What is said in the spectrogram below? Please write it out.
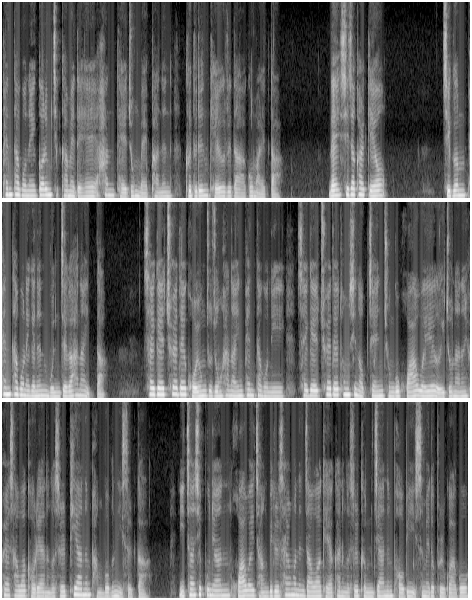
펜타곤의 꺼림칙함에 대해 한 대중 매파는 그들은 게으르다고 말했다. 네, 시작할게요. 지금 펜타곤에게는 문제가 하나 있다. 세계 최대 고용주 중 하나인 펜타곤이 세계 최대 통신업체인 중국 화웨이에 의존하는 회사와 거래하는 것을 피하는 방법은 있을까? 2019년 화웨이 장비를 사용하는 자와 계약하는 것을 금지하는 법이 있음에도 불구하고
